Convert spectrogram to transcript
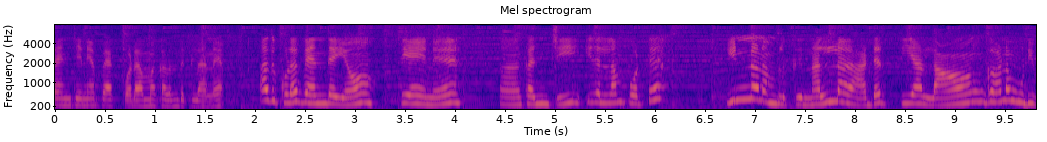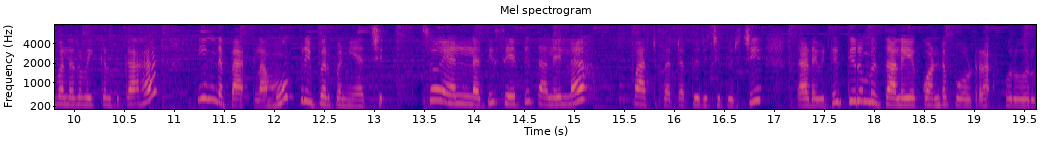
தனித்தனியாக பேக் போடாமல் கலந்துக்கலான்னு. அது கூட வெந்தயம் தேன் கஞ்சி இதெல்லாம் போட்டு இன்னும் நம்மளுக்கு நல்ல அடர்த்தியாக லாங்கான முடி வளர வைக்கிறதுக்காக இந்த பேக்லாமும் ப்ரிப்பேர் பண்ணியாச்சு. ஸோ எல்லாத்தையும் சேர்த்து தலையில் பார்த்து பார்ட்டாக பிரித்து பிரித்து தடவிட்டு திரும்ப தலையை கொண்டை போடுறேன். ஒரு ஒரு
